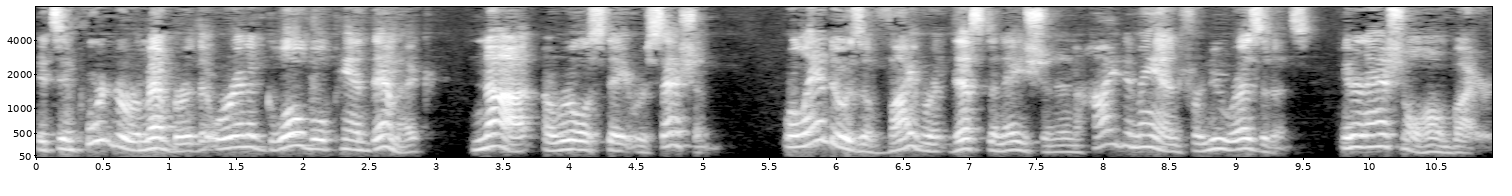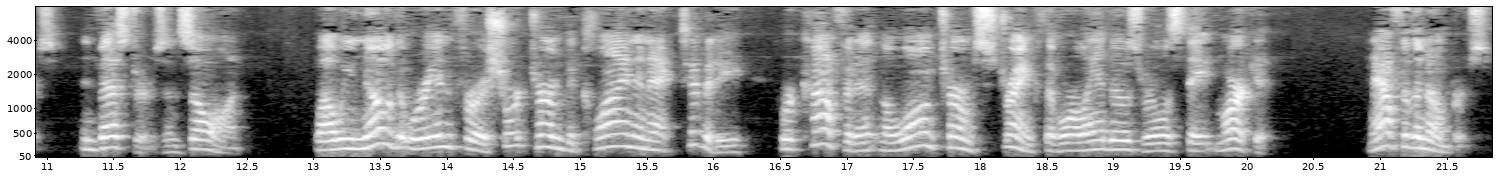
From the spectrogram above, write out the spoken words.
It's important to remember that we're in a global pandemic, not a real estate recession. Orlando is a vibrant destination and high demand for new residents, international home buyers, investors, and so on. While we know that we're in for a short term decline in activity, we're confident in the long-term strength of Orlando's real estate market. Now for the numbers.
